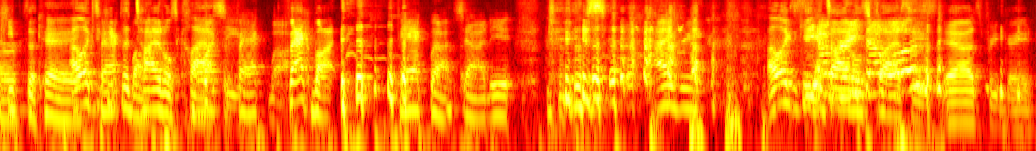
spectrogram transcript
to keep the K. I like to keep the Factbot. titles classy. I like the fact bot. Factbot. fact bot side it. I agree. I like to See keep the how great titles that classy. was? Yeah, it's pretty great.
